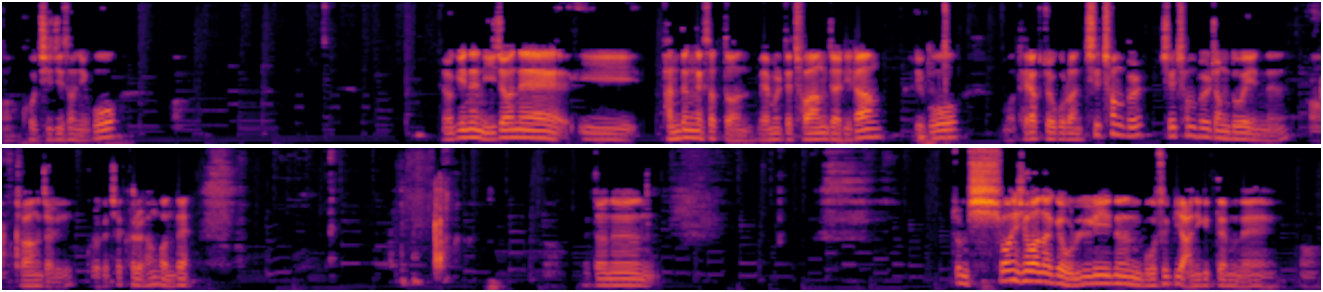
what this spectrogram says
어, 그 지지선이고 어, 여기는 이전에 이 반등했었던 매물대 저항 자리랑 그리고 뭐 대략적으로 한 7,000불 7,000불 정도에 있는 어, 저항 자리 그렇게 체크를 한 건데 일단은 좀 시원시원하게 올리는 모습이 아니기 때문에 어,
